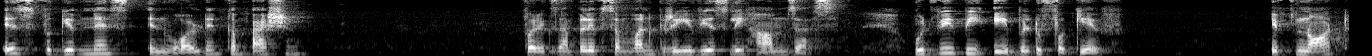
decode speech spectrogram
Is forgiveness involved in compassion? For example, if someone grievously harms us, would we be able to forgive? If not,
